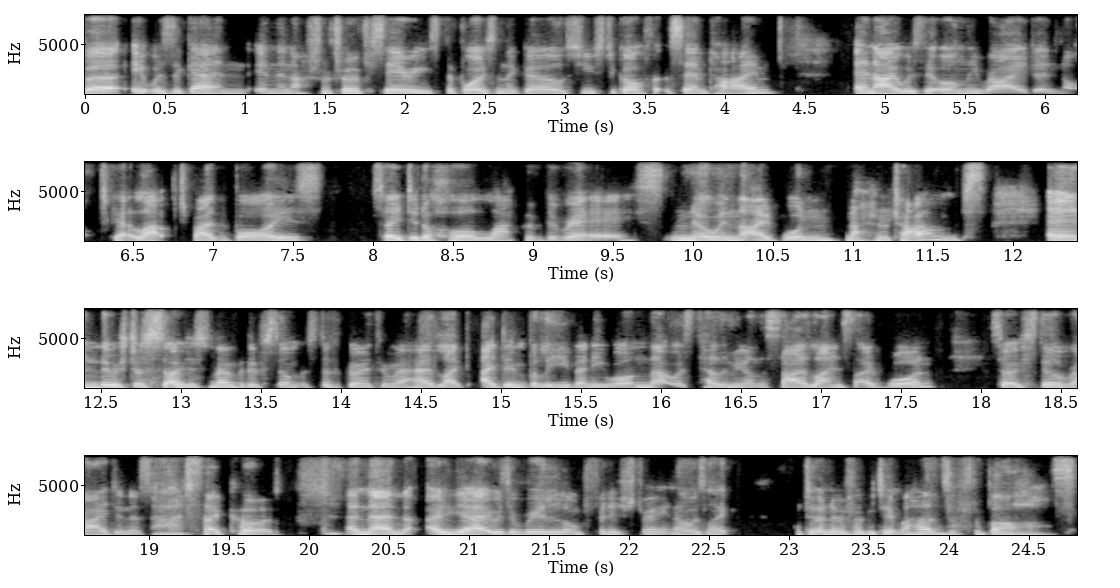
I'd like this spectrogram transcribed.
But it was again in the National Trophy Series, the boys and the girls used to go off at the same time. And I was the only rider not to get lapped by the boys. So I did a whole lap of the race knowing that I'd won national champs. And there was just, I just remember there was so much stuff going through my head. Like I didn't believe anyone that was telling me on the sidelines that I'd won. So I was still riding as hard as I could. And then, I, yeah, it was a really long finish straight. And I was like, I don't know if I can take my hands off the bars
